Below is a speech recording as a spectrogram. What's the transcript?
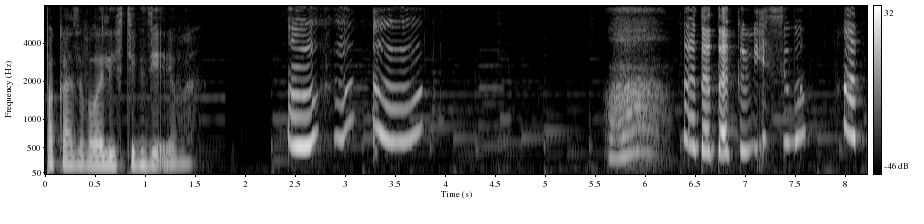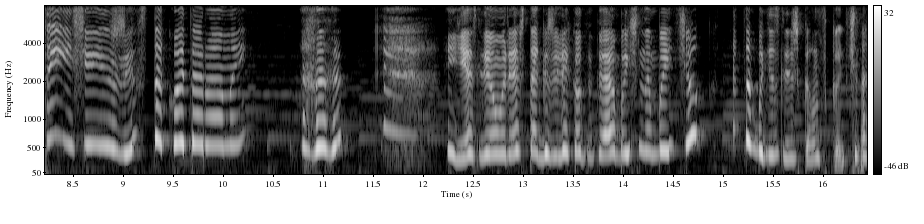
показывала листик дерева. Это так весело! А ты еще и жив с такой-то раной! Если умрешь так же легко, как и обычный бычок, это будет слишком скучно.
